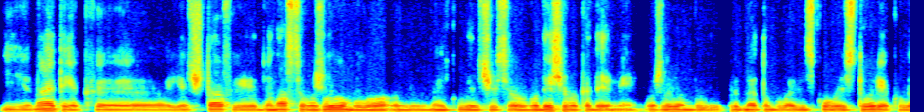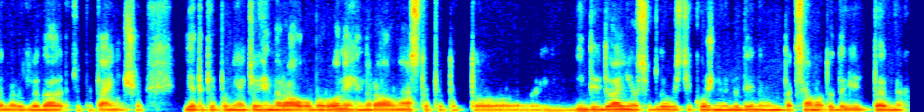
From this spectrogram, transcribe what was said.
І знаєте, як е, я читав, і для нас це важливим було, е, навіть коли я вчився в Одесі в академії, важливим був предметом була військова історія, коли ми розглядали такі питання, що є таке поняття генерал оборони, генерал наступу, тобто індивідуальні особливості кожної людини вони так само додають певних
